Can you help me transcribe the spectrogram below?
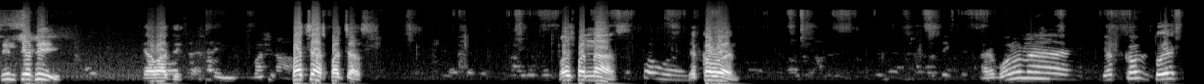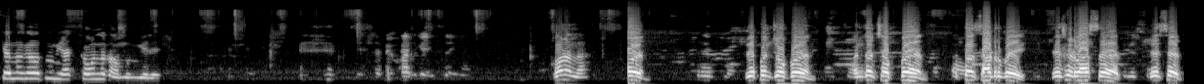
तीन केटी क्या बात आहे. पचास पचास. बावीस पन्नास एकावन्न. अरे बोला ना एक्कावन्न तो एक्क्याण्णव गेला तुम्ही एक्कावन्न थांबून गेले. कोणाला? पण त्रेपन्न चोपन्न. पंचावन्न छप्पन सत्तावन्न साठ रुपये. त्रेसष्ट बासष्ट. त्रेसष्ट.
